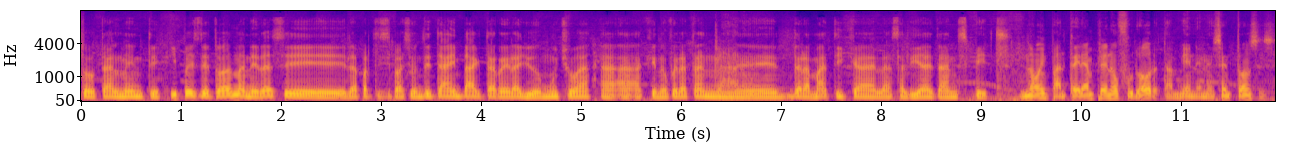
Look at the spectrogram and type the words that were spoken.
Totalmente. Y pues de todas maneras, eh, la participación de Dimebag Darrell ayudó mucho a, que no fuera tan dramática la salida de Dan Spitz. No, y Pantera en pleno furor también en ese entonces.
